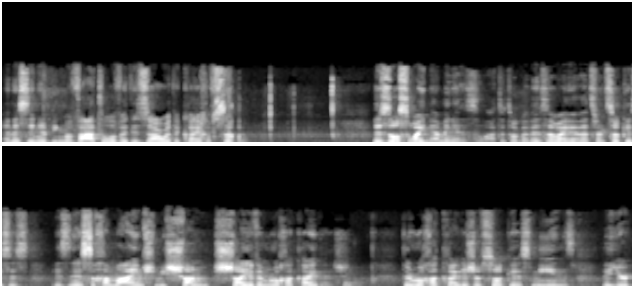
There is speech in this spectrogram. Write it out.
and this inyan of being Mavatal of a desire with the Kaich of Sukkah. This is also why I mean there's a lot to talk about. This is why, that's when Sukkah is is Nisach Hamayim Shmishan Shayavim Ruach Hakodesh. The Ruach Hakodesh of Sukkah means that you're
